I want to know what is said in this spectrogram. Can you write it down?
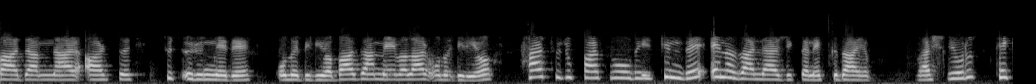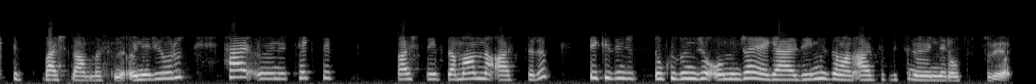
bademler artı süt ürünleri olabiliyor. Bazen meyveler olabiliyor. Her çocuk farklı olduğu için de en az alerjikten ek gıdaya başlıyoruz. Tek tip başlanmasını öneriyoruz. Her öğünü tek tek başlayıp zamanla arttırıp 8. 9. 10. aya geldiğimiz zaman artık bütün öğünleri oturtuyoruz.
